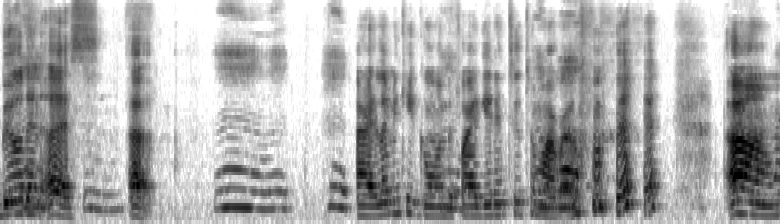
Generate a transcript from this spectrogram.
building us up. All right, let me keep going before I get into tomorrow. um,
